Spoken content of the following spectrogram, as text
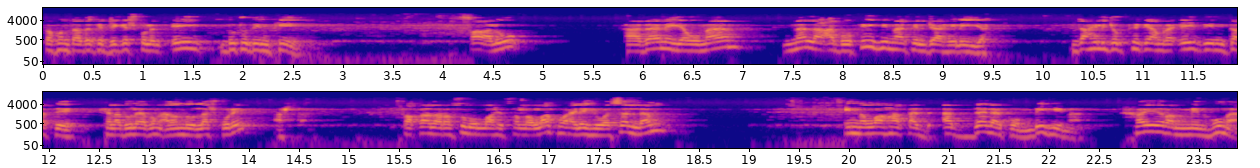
তখন তাদেরকে জিজ্ঞেস করলেন এই দুটো দিন কি قالوا هذان يومان نلعب فيهما في الجاهلية জাহিলি যুগ থেকে আমরা এই দিনটাতে খেলাধুলা এবং আনন্দ উল্লাস করে আসতাম فقال رسول الله صلى الله عليه وسلم إن الله قد أبدلكم بهما خيرا منهما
